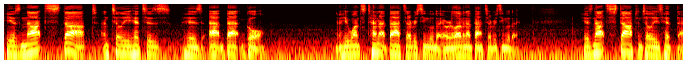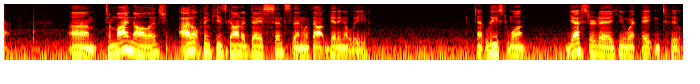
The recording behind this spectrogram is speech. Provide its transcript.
he has not stopped until he hits his his at bat goal. He wants 10 at bats every single day or 11 at bats every single day. He has not stopped until he's hit that. Um, to my knowledge, I don't think he's gone a day since then without getting a lead. At least one. Yesterday he went eight and two.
